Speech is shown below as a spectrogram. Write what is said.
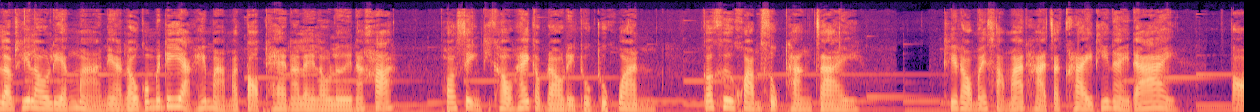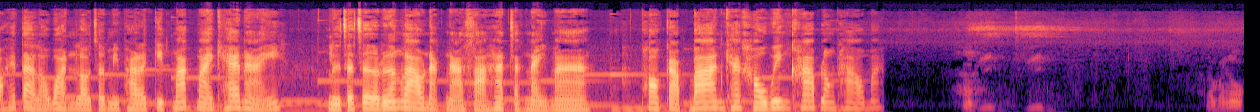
แล้วที่เราเลี้ยงหมาเนี่ยเราก็ไม่ได้อยากให้หมามาตอบแทนอะไรเราเลยนะคะ เพราะสิ่งที่เขาให้กับเราในทุกๆวัน ก็คือความสุขทางใจ ที่เราไม่สามารถหาจากใครที่ไหนได้ ต่อให้แต่ละวันเราจะมีภารกิจมากมายแค่ไหน หรือจะเจอเรื่องราวหนักหนาสาหัสจากไหนมา พอกลับบ้านแค่เขาวิ่งคาบรองเท้ามาเราไปลูก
